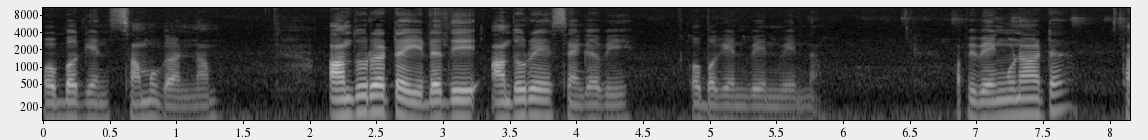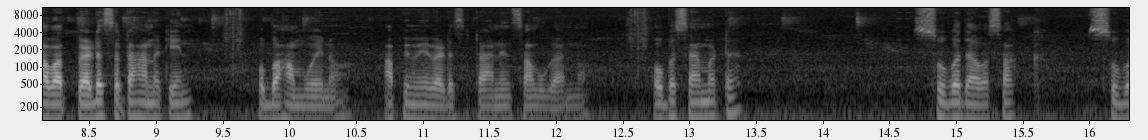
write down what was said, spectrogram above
ඔබගෙන් සමුගන්නම්. අඳුරට ඉඩදී අඳුරේ සැඟවී ඔබගෙන් වෙන් වෙන්නම්. අපි වෙන්ගුණාට තවත් වැඩසටහනකින් ඔබ හමුවෙනවා. අපි මේ වැඩසටහනෙන් සමුගන්නවා. ඔබ සැමට සුබ දවසක් සුබ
